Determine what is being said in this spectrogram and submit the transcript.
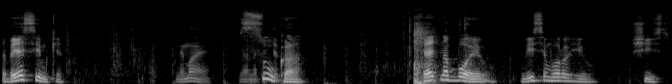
Тебе є сімки? Немає. Я на Сука. 5 набоїв, 8 ворогів, 6.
